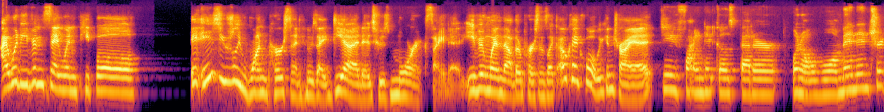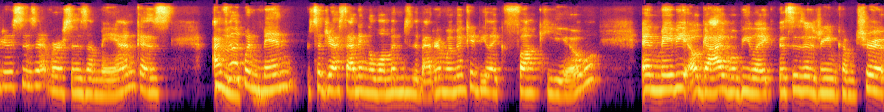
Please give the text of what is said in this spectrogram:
I would even say when people, it is usually one person whose idea it is who's more excited, even when the other person's like, okay, cool, we can try it. Do you find it goes better when a woman introduces it versus a man? Because I feel Hmm. like when men suggest adding a woman to the bedroom, women could be like, fuck you. And maybe a guy will be like, this is a dream come true,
